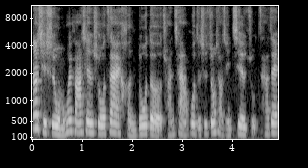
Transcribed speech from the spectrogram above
那其实我们会发现说，在很多的传产或者是中小型企业主，他在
